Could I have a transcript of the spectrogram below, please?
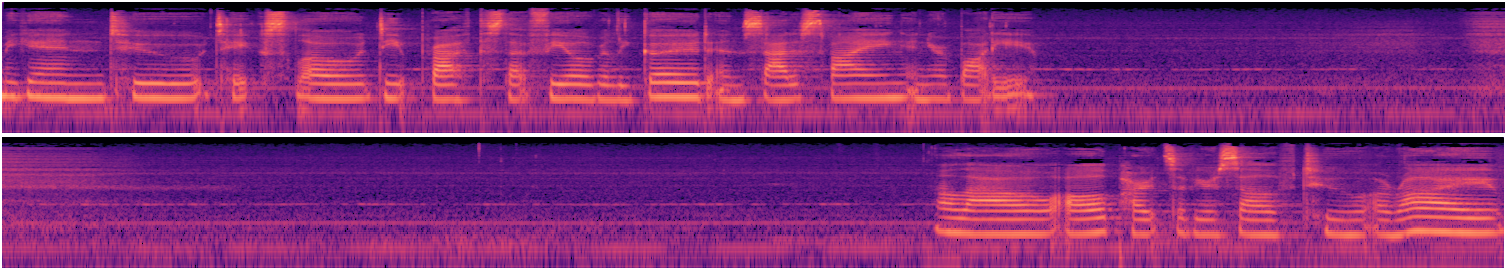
Begin to take slow, deep breaths that feel really good and satisfying in your body. Allow all parts of yourself to arrive,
